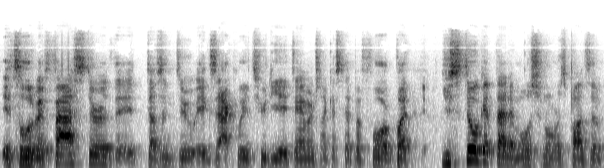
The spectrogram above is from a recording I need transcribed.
it's a little bit faster. It doesn't do exactly 2d8 damage, like I said before, but you still get that emotional response of,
